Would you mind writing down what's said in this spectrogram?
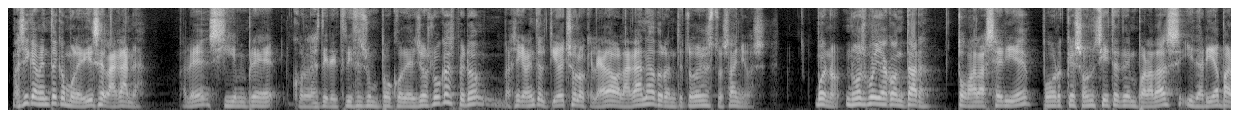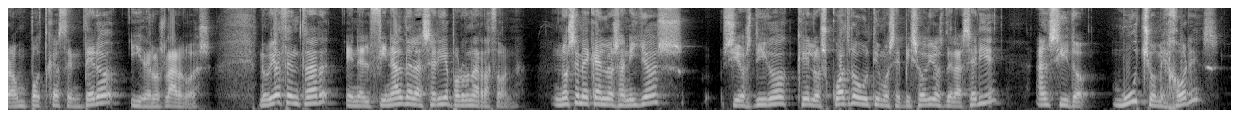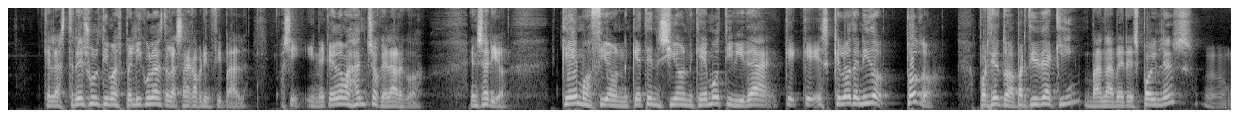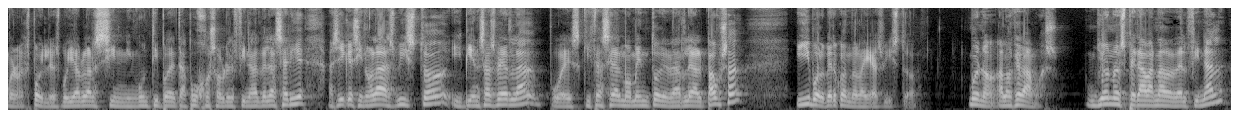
básicamente como le diese la gana, ¿vale? Siempre con las directrices un poco de George Lucas, pero básicamente el tío ha hecho lo que le ha dado la gana durante todos estos años. Bueno, no os voy a contar toda la serie porque son siete temporadas y daría para un podcast entero y de los largos. Me voy a centrar en el final de la serie por una razón. No se me caen los anillos si os digo que los cuatro últimos episodios de la serie han sido mucho mejores que las tres últimas películas de la saga principal. Así, y me quedo más ancho que largo. En serio, qué emoción, qué tensión, qué emotividad, que, es que lo ha tenido todo. Por cierto, a partir de aquí van a haber spoilers. Bueno, spoilers, voy a hablar sin ningún tipo de tapujo sobre el final de la serie, así que si no la has visto y piensas verla, pues quizás sea el momento de darle al pausa y volver cuando la hayas visto. Bueno, a lo que vamos. Yo no esperaba nada del final.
